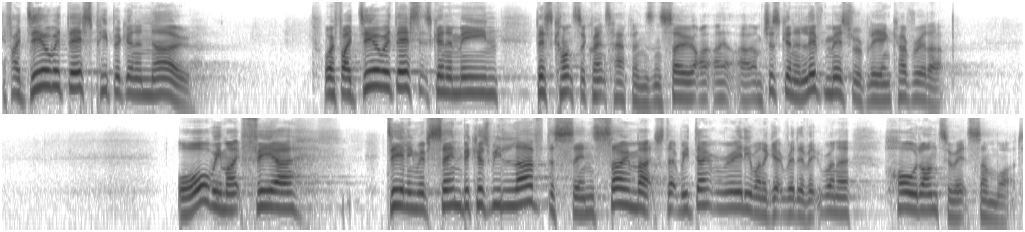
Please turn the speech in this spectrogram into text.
if I deal with this, people are going to know. Or if I deal with this, it's going to mean this consequence happens. And so I, am just going to live miserably and cover it up. Or we might fear dealing with sin because we love the sin so much that we don't really want to get rid of it. We want to hold on to it somewhat.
